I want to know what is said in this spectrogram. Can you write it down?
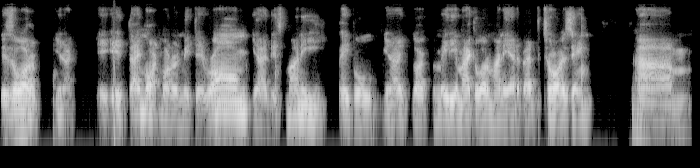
there's a lot of you know, it, it, they might want to admit they're wrong. You know, there's money. People, you know, like the media make a lot of money out of advertising. Um,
